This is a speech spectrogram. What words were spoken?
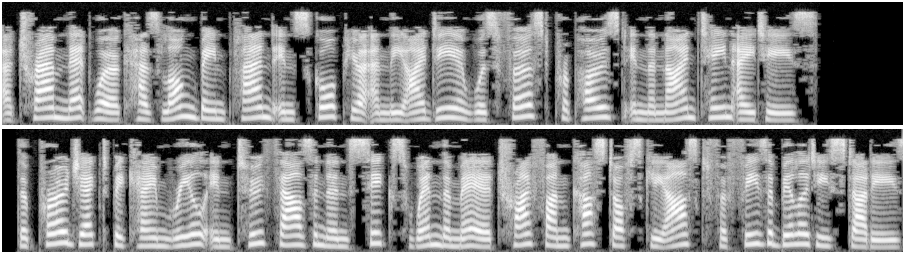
A tram network has long been planned in Skopje and the idea was first proposed in the 1980s. The project became real in 2006 when the mayor Trifun Kostovski asked for feasibility studies.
